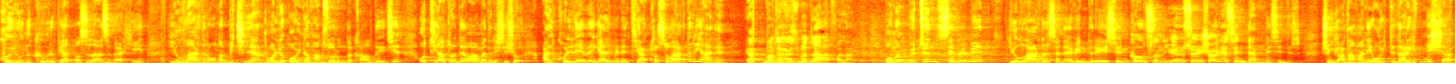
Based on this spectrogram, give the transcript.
Kuyruğunu kıvırıp yatması lazım erkeğin. Yıllardır ona biçilen rolü oynamak zorunda kaldığı için o tiyatro devam eder. İşte şu alkollü eve gelmenin tiyatrosu vardır yani. Yatmadınız mı daha falan. Onun bütün sebebi yıllardır sen evin direğisin, kılsın, yünsün, şöylesin denmesidir. Çünkü adam hani o iktidar gitmiş ya,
